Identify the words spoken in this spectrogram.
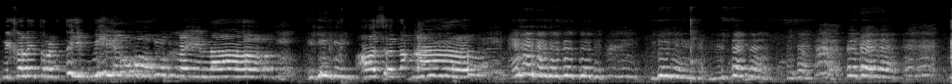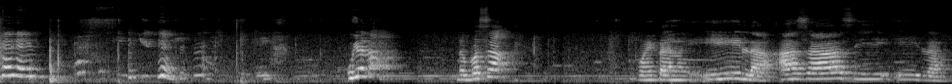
Ni kalitra TV oh! Hala ila! Asa na ka? Uya na! Nabasa! Punta ng ila. Asa si ila?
